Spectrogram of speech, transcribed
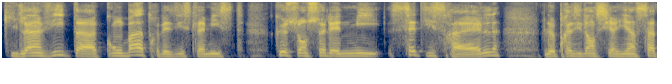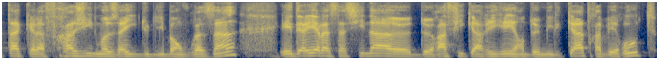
qui l'invite à combattre les islamistes, que son seul ennemi, c'est Israël. Le président syrien s'attaque à la fragile mosaïque du Liban voisin. Et derrière l'assassinat euh, de Rafik Hariri en 2004 à Beyrouth,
